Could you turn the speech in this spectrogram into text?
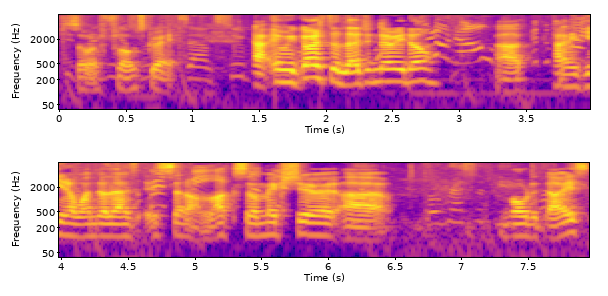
so it flows great. Now, in regards to Legendary though, uh, Tiny Tina Wonderlands is set on luck, so make sure uh, roll the dice.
